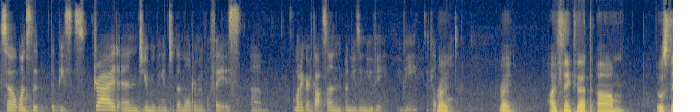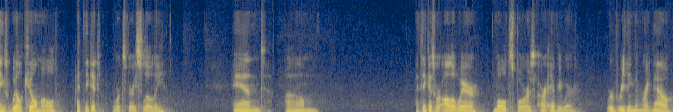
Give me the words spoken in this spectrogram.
So once the, the piece dried and you're moving into the mold removal phase, um, what are your thoughts on, on using UV, UV to kill right. mold? Right. I think that um, those things will kill mold. I think it works very slowly. And um, I think, as we're all aware, mold spores are everywhere. We're breathing them right now.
